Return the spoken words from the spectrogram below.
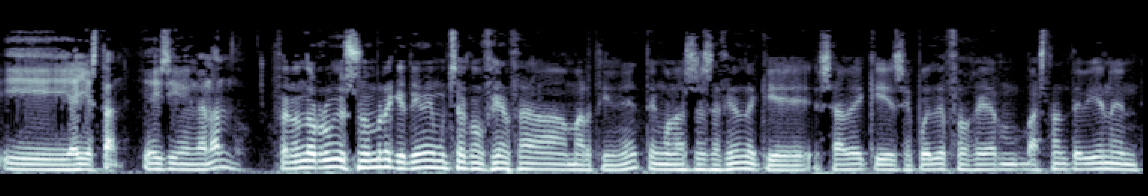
y ahí están, y ahí siguen ganando. Fernando Rubio es un hombre que tiene mucha confianza, Martín. ¿eh? Tengo la sensación de que sabe que se puede foguear bastante bien en,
